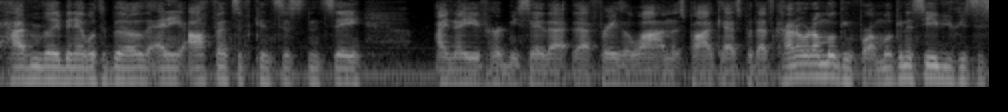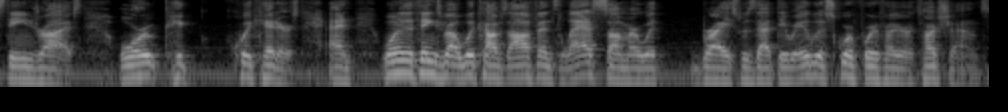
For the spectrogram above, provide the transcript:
haven't really been able to build any offensive consistency. I know you've heard me say that that phrase a lot on this podcast, but that's kind of what I'm looking for. I'm looking to see if you can sustain drives or pick quick hitters. And one of the things about Whitcop's offense last summer with Bryce was that they were able to score 45 yard touchdowns.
